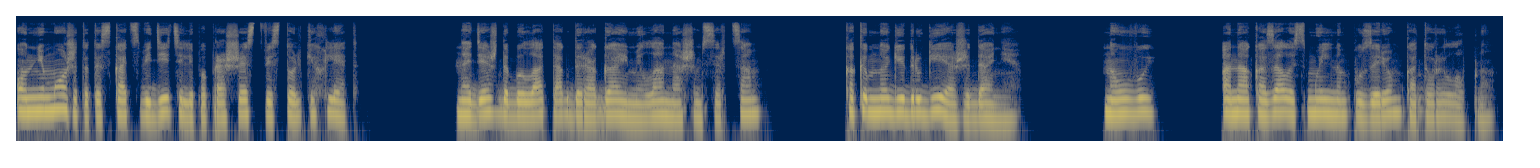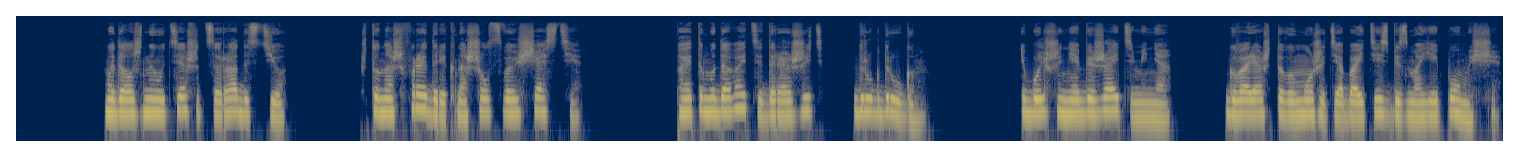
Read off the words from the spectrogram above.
Он не может отыскать свидетелей по прошествии стольких лет. Надежда была так дорога и мила нашим сердцам, как и многие другие ожидания. Но, увы, она оказалась мыльным пузырем, который лопнул. Мы должны утешиться радостью, что наш Фредерик нашел свое счастье. Поэтому давайте дорожить друг другом. И больше не обижайте меня, говоря, что вы можете обойтись без моей помощи.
